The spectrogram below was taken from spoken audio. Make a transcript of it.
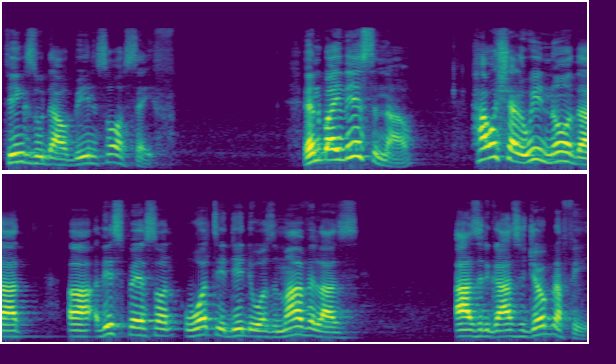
things would have been so safe. And by this now, how shall we know that uh, this person, what he did was marvelous as regards geography?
